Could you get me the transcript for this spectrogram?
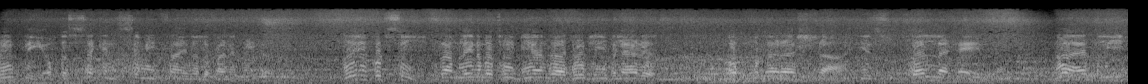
replay of the second semi-final of 100 meters. Where you could see from lane number 3 Diandra Dudley Valladares of Maharashtra is well ahead. No athlete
